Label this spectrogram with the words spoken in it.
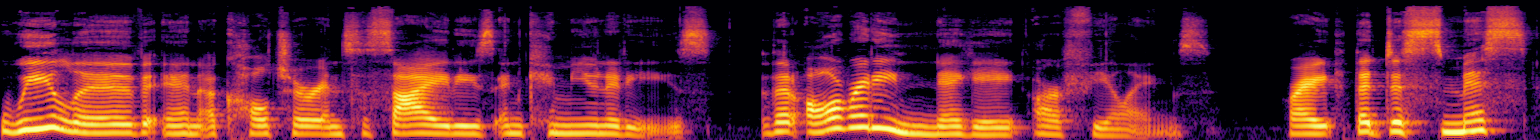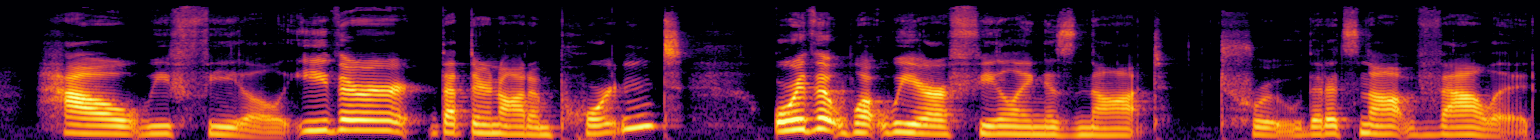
We live in a culture and societies and communities that already negate our feelings, right? That dismiss how we feel, either that they're not important or that what we are feeling is not true, that it's not valid.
